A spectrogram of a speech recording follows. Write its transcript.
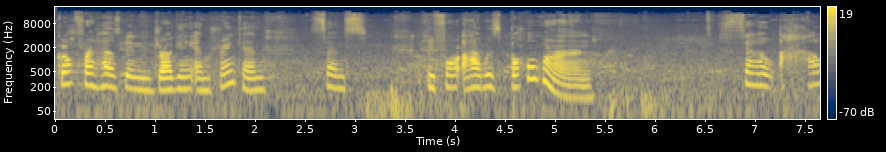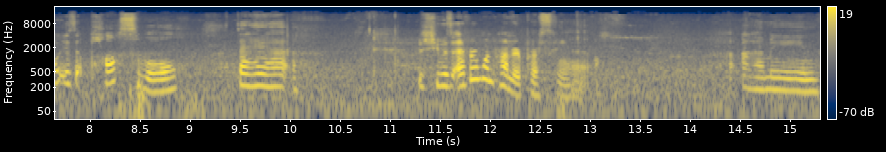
girlfriend has been drugging and drinking since before I was born. So, how is it possible that she was ever 100%? I mean,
